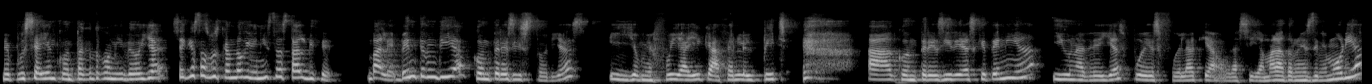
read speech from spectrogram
me puse ahí en contacto con Idoya, sé que estás buscando guionistas, tal, dice, vale, vente un día con tres historias. Y yo me fui ahí a hacerle el pitch con tres ideas que tenía y una de ellas pues fue la que ahora se llama Ladrones de Memoria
